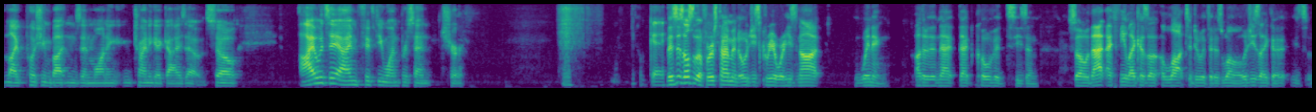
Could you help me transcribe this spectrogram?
like pushing buttons and wanting trying to get guys out. So I would say I'm 51% sure. Okay. This is also the first time in OG's career where he's not winning, other than that that COVID season. So that I feel like has a, a, lot to do with it as well. OG's like a he's a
